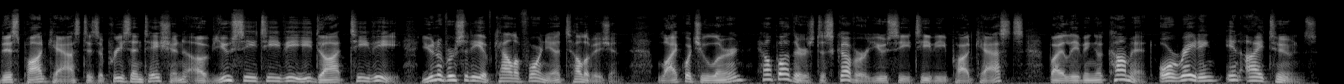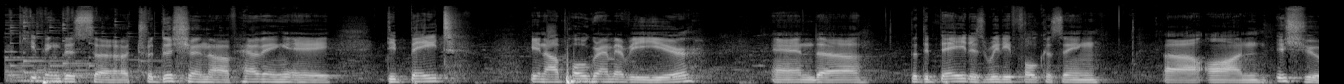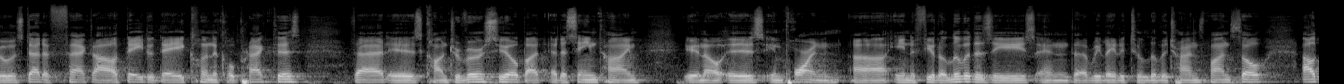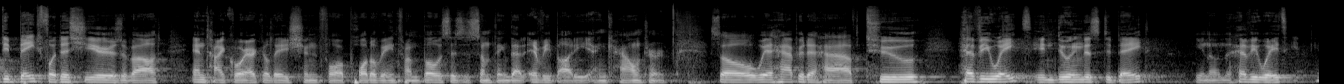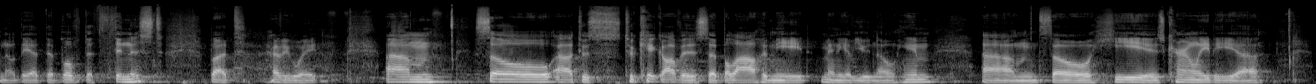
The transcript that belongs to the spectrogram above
This podcast is a presentation of UCTV.tv, University of California Television. Like what you learn, help others discover UCTV podcasts by leaving a comment or rating in iTunes. Keeping this uh, tradition of having a debate in our program every year, and uh, the debate is really focusing uh, on issues that affect our day to day clinical practice that is controversial, but at the same time, you know, is important uh, in the field of liver disease and uh, related to liver transplant. So our debate for this year is about anticoagulation for portal vein thrombosis is something that everybody encountered. So we're happy to have two heavyweights in doing this debate. You know, the heavyweights, you know, they are both the thinnest, but heavyweight. Um, so uh, to, to kick off is uh, Bilal Hameed. Many of you know him. Um, so he is currently the uh,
